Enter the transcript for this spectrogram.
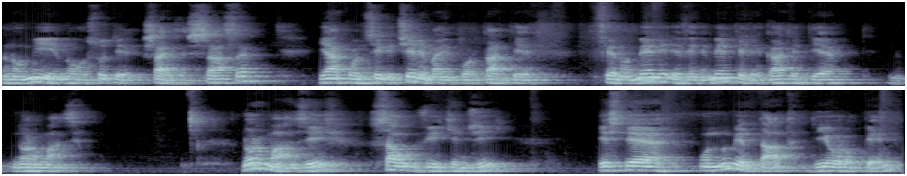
în 1966. Ea conține cele mai importante fenomene, evenimente legate de normazi. Normazii sau vikingii este un nume dat de europeni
